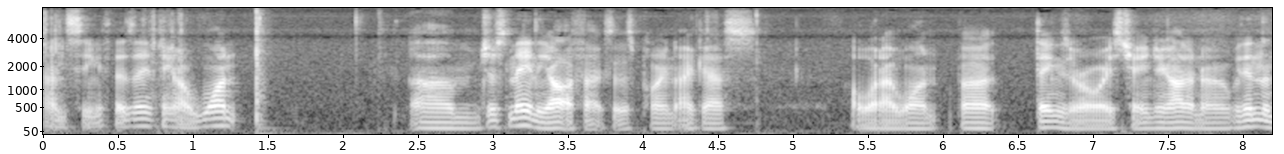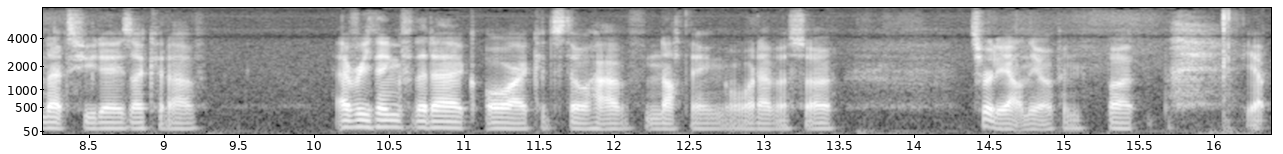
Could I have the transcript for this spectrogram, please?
and seeing if there's anything I want. Um, just mainly artifacts at this point, I guess, are what I want. But things are always changing. I don't know. Within the next few days, I could have everything for the deck, or I could still have nothing or whatever. So it's really out in the open. But yep,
